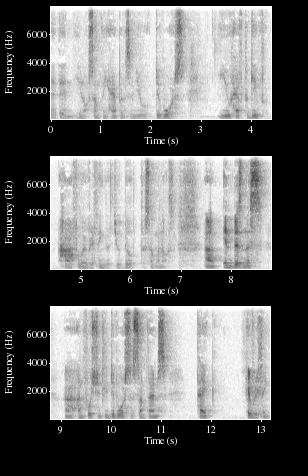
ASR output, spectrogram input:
uh, then you know something happens and you divorce you have to give half of everything that you built to someone else uh, in business uh, unfortunately divorces sometimes take everything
